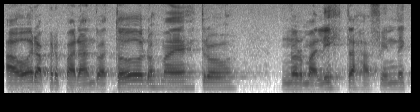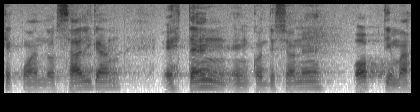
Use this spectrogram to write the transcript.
ahora preparando a todos los maestros normalistas a fin de que cuando salgan estén en condiciones óptimas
